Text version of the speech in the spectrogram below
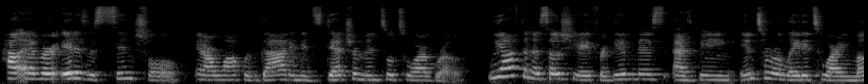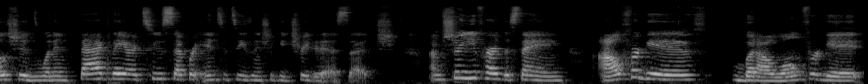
However, it is essential in our walk with God and it's detrimental to our growth. We often associate forgiveness as being interrelated to our emotions when in fact they are two separate entities and should be treated as such. I'm sure you've heard the saying, I'll forgive, but I won't forget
